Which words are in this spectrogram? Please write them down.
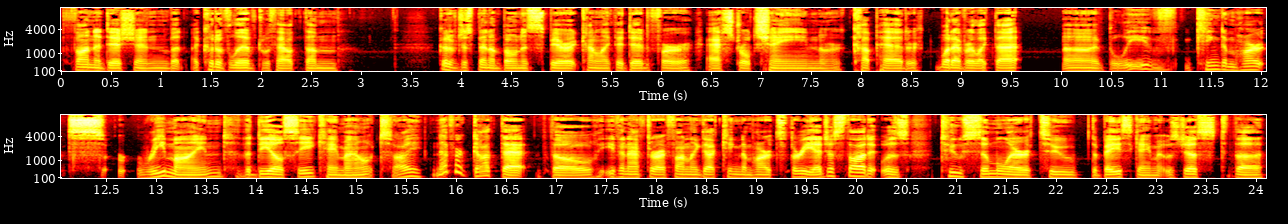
fun addition, but I could have lived without them. Could have just been a bonus spirit, kind of like they did for Astral Chain or Cuphead or whatever like that. Uh, I believe Kingdom Hearts Re Mind, the DLC, came out. I never got that, though, even after I finally got Kingdom Hearts 3. I just thought it was too similar to the base game. It was just the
